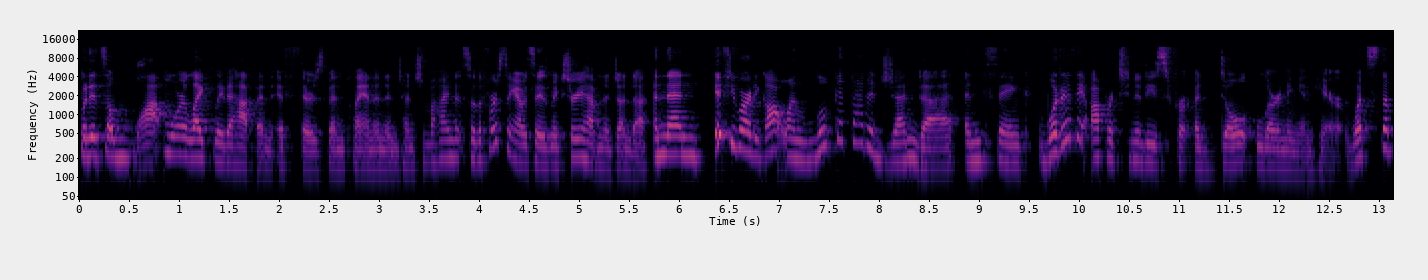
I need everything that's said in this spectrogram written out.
but it's a lot more likely to happen if there's been plan and intention intention behind it. So the first thing I would say is make sure you have an agenda. And then if you've already got one, look at that agenda and think, what are the opportunities for adult learning in here? What's the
